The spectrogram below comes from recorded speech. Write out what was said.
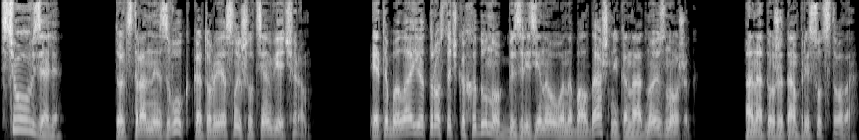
С чего вы взяли? Тот странный звук, который я слышал тем вечером. Это была ее тросточка-ходунок без резинового набалдашника на одной из ножек. Она тоже там присутствовала.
